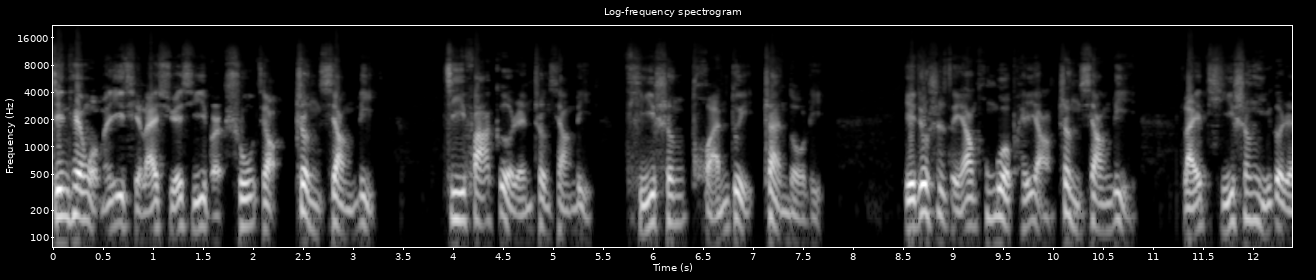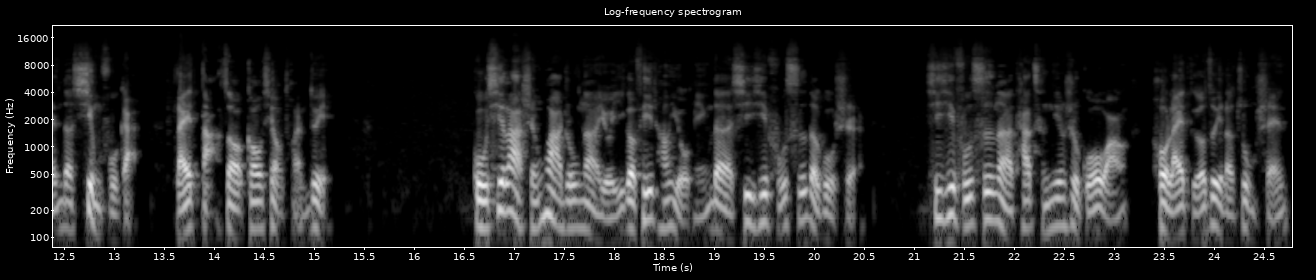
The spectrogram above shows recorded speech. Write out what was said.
今天我们一起来学习一本书，叫《正向力》，激发个人正向力，提升团队战斗力。也就是怎样通过培养正向力来提升一个人的幸福感，来打造高效团队。古希腊神话中呢，有一个非常有名的西西弗斯的故事。西西弗斯呢，他曾经是国王，后来得罪了众神，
